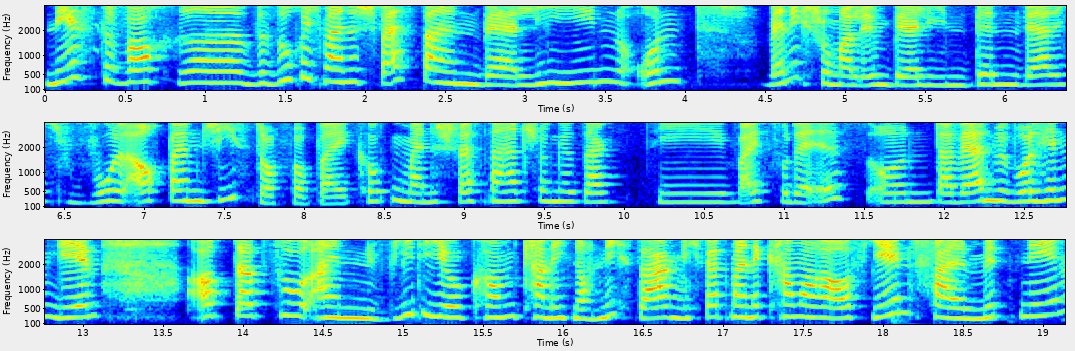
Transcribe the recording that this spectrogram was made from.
Nächste Woche besuche ich meine Schwester in Berlin und wenn ich schon mal in Berlin bin, werde ich wohl auch beim G-Store vorbeigucken. Meine Schwester hat schon gesagt, sie weiß, wo der ist und da werden wir wohl hingehen. Ob dazu ein Video kommt, kann ich noch nicht sagen. Ich werde meine Kamera auf jeden Fall mitnehmen.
